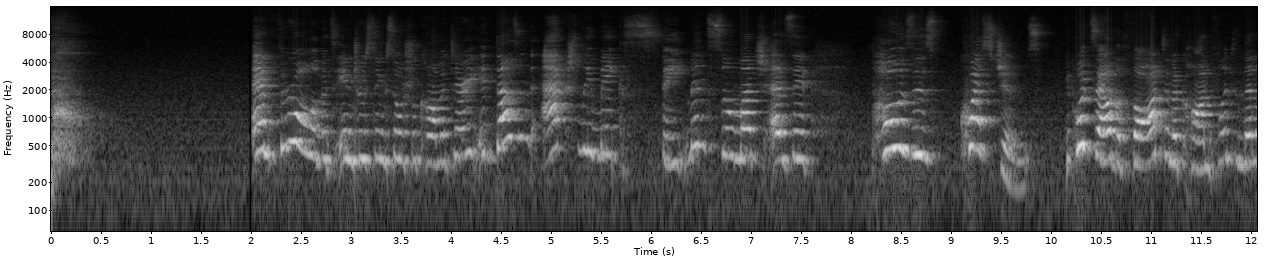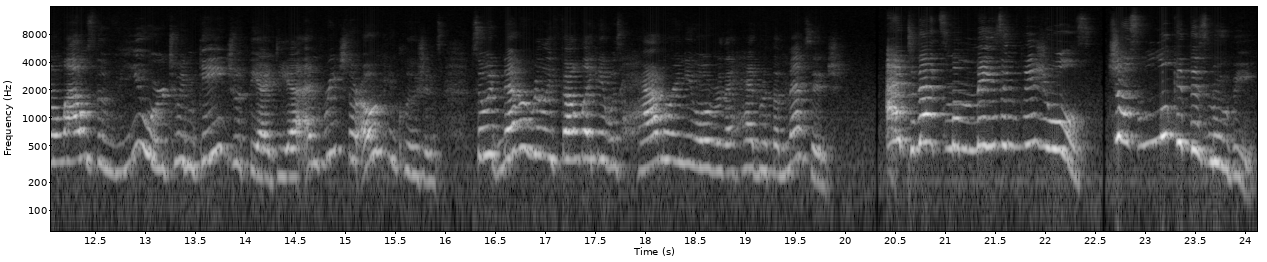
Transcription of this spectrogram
And through all of its interesting social commentary, it doesn't actually make statements so much as it poses questions. It puts out a thought and a conflict and then allows the viewer to engage with the idea and reach their own conclusions, so it never really felt like it was hammering you over the head with a message. Add to that some amazing visuals! Just look at this movie!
